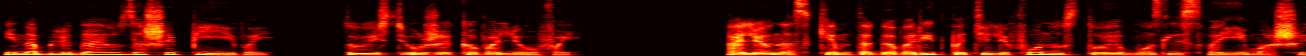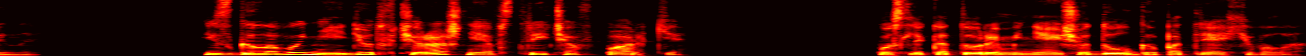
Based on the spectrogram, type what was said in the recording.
и наблюдаю за Шипиевой, то есть уже Ковалевой. Алена с кем-то говорит по телефону, стоя возле своей машины. Из головы не идет вчерашняя встреча в парке, после которой меня еще долго потряхивало.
